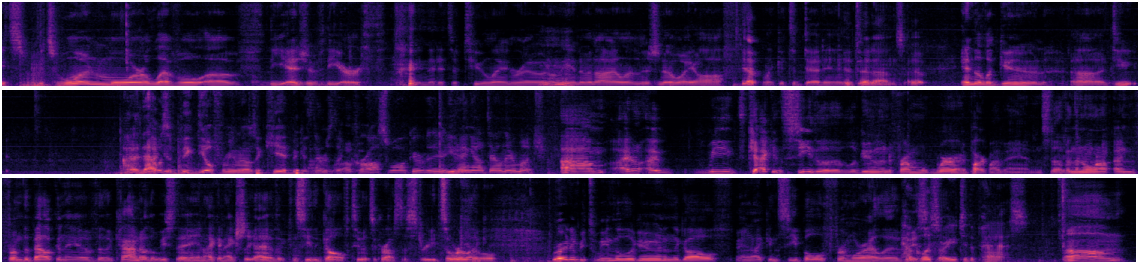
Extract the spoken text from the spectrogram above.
it's it's one more level of the edge of the earth in that it's a two lane road on the end of an island. There's no way off. Mm-hmm. Yep. like it's a dead end. It dead ends. Yep. and the lagoon. Uh, do you? I, that was a big deal for me when I was a kid because there was the crosswalk over there. Do you hang out down there much? Um, I don't. I we I can see the lagoon from where I park my van and stuff, and then I, and from the balcony of the condo that we stay in, I can actually I have, can see the Gulf too. It's across the street, so we're Cool. like right in between the lagoon and the Gulf, and I can see both from where I live. How close are you to the pass? Um,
